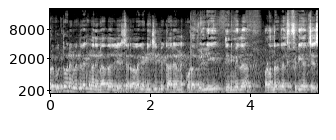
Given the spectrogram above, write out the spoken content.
ప్రభుత్వానికి వ్యతిరేకంగా నినాదాలు చేశారు. అలాగే డీజీపీ కార్యాలయానికి కూడా వెళ్ళి దీని మీద వాళ్ళందరూ కలిసి ఫిర్యాదు చేశారు.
